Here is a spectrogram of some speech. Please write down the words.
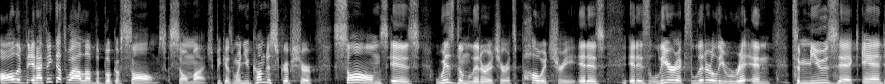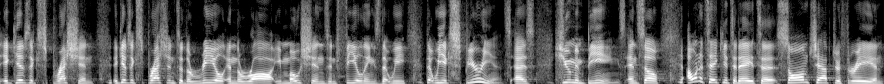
all of, the, and I think that's why I love the book of Psalms so much, because when you come to scripture, Psalms is wisdom literature, it's poetry, it is, it is lyrics literally written to music, and it gives expression. It gives expression to the real and the raw emotions and feelings that we, that we experience as human beings. And so I want to take you today to Psalm chapter 3. And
